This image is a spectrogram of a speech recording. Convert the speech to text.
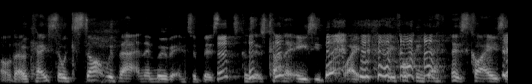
Okay, so we can start with that and then move it into business because it's kind of easy that way. People can get it's quite easy.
